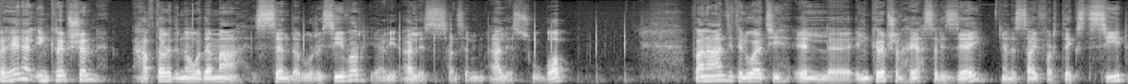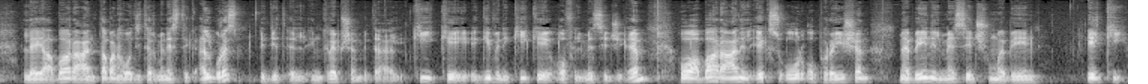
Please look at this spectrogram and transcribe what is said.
فهنا ال encryption هفترض إن هو ده مع ال sender وال receiver يعني أليس هنسميهم أليس وبوب فأنا عندي دلوقتي ال encryption هيحصل إزاي؟ ان ال ciphertext C اللي هي عبارة عن طبعا هو deterministic algorithm ادي ال encryption بتاع ال key K given ال key K of ال message M هو عبارة عن ال XOR operation ما بين ال message وما بين ال key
